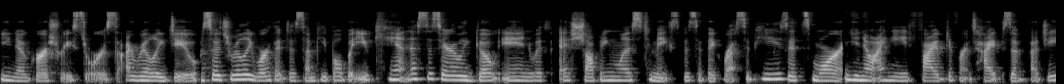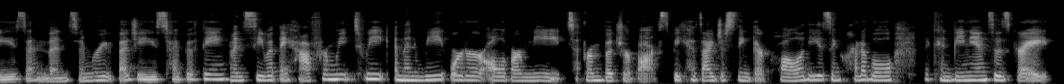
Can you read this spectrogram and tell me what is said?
you know, grocery stores. I really do. So it's really worth it to some people, but you can't necessarily go in with a shopping list to make specific recipes. It's more, you know, I need five different types of veggies and then some root veggies type of thing and see what they have from week to week. And then we order all of our meat from Butcher Box because I just think their quality is incredible. The convenience is great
